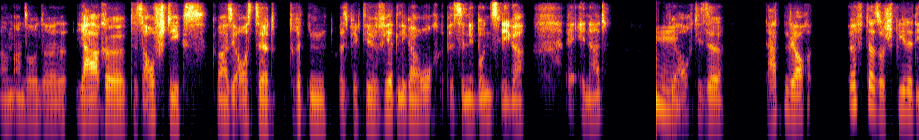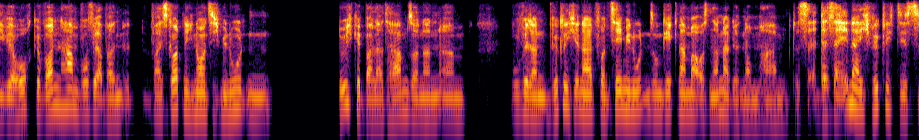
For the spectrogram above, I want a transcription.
ähm, an so unsere Jahre des Aufstiegs quasi aus der dritten respektive vierten Liga hoch bis in die Bundesliga erinnert. Mhm. Wir auch diese, da hatten wir auch öfter so Spiele, die wir hoch gewonnen haben, wo wir aber, weiß Gott, nicht 90 Minuten durchgeballert haben, sondern ähm, wo wir dann wirklich innerhalb von zehn Minuten so einen Gegner mal auseinandergenommen haben. Das, das erinnere ich wirklich, das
